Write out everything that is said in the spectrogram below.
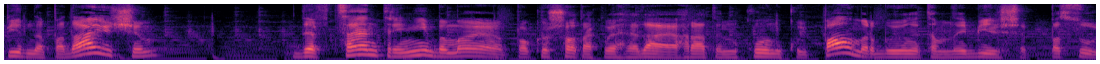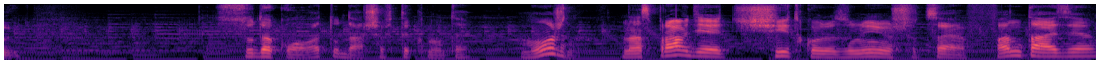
під нападаючим, де в центрі ніби має поки що так виглядає грати Нкунку і Палмер, бо вони там найбільше пасують. Судакова туди ще втикнути можна. Насправді я чітко розумію, що це фантазія.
